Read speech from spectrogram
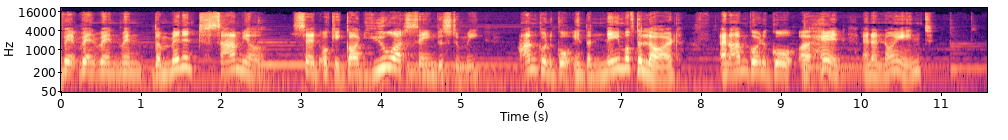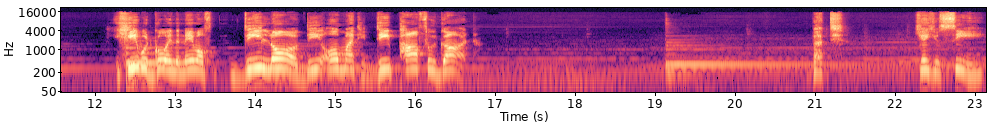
when when, when the minute Samuel said, Okay, God, you are saying this to me. I'm going to go in the name of the Lord and I'm going to go ahead and anoint, he would go in the name of the Lord, the Almighty, the powerful God. But here you see,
